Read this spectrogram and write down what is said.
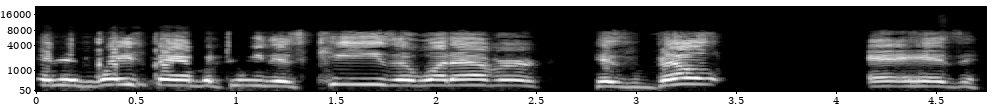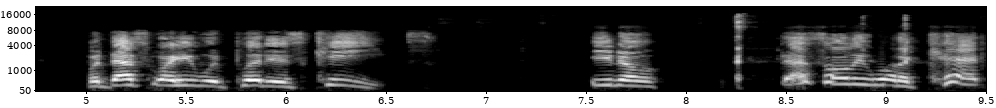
in his waistband between his keys or whatever, his belt and his but that's where he would put his keys. You know, that's only what a cat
